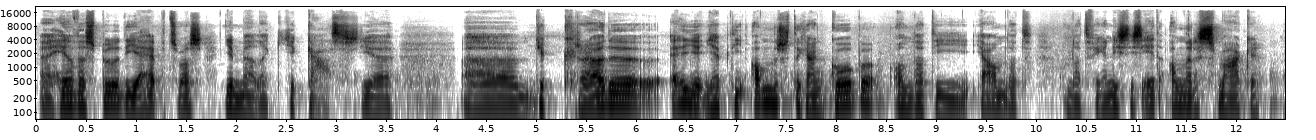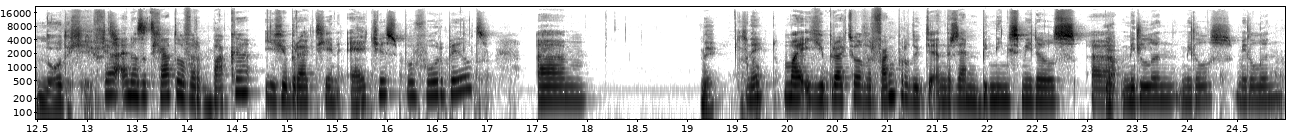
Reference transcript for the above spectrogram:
eh, heel veel spullen die je hebt, zoals je melk, je kaas, je, ehm, je kruiden, hè, je, je hebt die anders te gaan kopen, omdat, die, ja, omdat, omdat veganistisch eten andere smaken nodig heeft. Ja, en als het gaat over bakken, je gebruikt geen eitjes bijvoorbeeld. Ehm, Nee, dat nee, klopt. maar je gebruikt wel vervangproducten. En er zijn bindingsmiddels, eh, Ja. middelen, middels, middelen,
